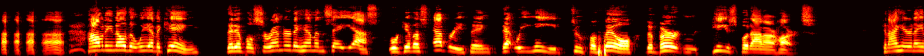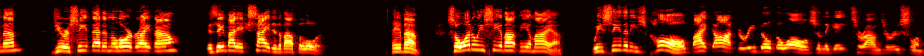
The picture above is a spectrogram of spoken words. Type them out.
How many know that we have a king that if we'll surrender to him and say yes, will give us everything that we need to fulfill the burden he's put on our hearts? Can I hear an amen? Do you receive that in the Lord right now? Is anybody excited about the Lord? Amen. So, what do we see about Nehemiah? We see that he's called by God to rebuild the walls and the gates around Jerusalem.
